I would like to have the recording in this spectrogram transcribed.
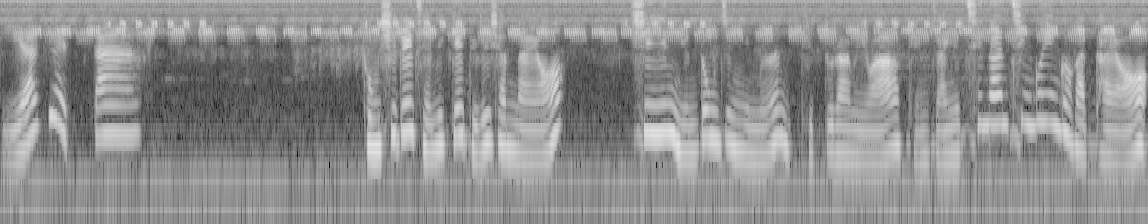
이야기했다. 동시를 재밌게 들으셨나요? 시인 윤동주님은 귀뚜라미와 굉장히 친한 친구인 것 같아요.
